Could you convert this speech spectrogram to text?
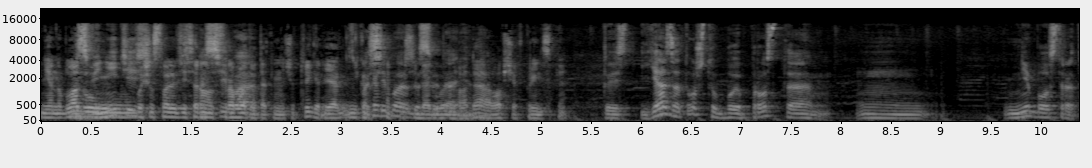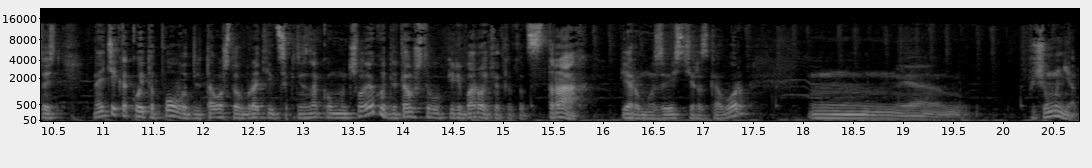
Не, ну благо Извинитесь, у большинства людей все равно спасибо. сработает так иначе триггер. Я не конкретно Спасибо, про до себя говорю, а да. вообще в принципе. То есть я за то, чтобы просто не было страха. То есть найти какой-то повод для того, чтобы обратиться к незнакомому человеку, для того, чтобы перебороть вот этот страх первому завести разговор. э, Почему нет?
